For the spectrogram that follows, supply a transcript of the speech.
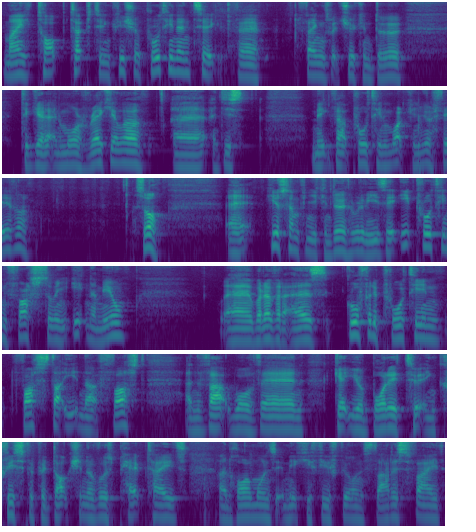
my top tips to increase your protein intake. Uh, things which you can do to get it in more regular uh, and just make that protein work in your favour. So, uh, here's something you can do really easy. Eat protein first. So, when you're eating a meal, whatever it is, go for the protein first, start eating that first, and that will then get your body to increase the production of those peptides and hormones that make you feel full and satisfied.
